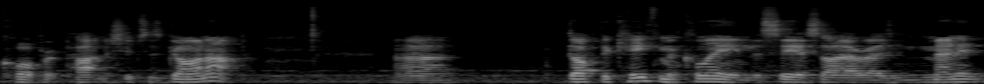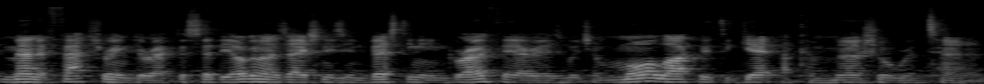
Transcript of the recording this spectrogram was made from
corporate partnerships has gone up. Uh, Dr. Keith McLean, the CSIRO's manu manufacturing director, said the organisation is investing in growth areas which are more likely to get a commercial return.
